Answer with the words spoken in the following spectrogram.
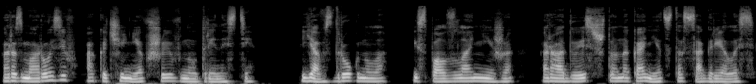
разморозив окоченевшие внутренности. Я вздрогнула и сползла ниже, радуясь, что наконец-то согрелась.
